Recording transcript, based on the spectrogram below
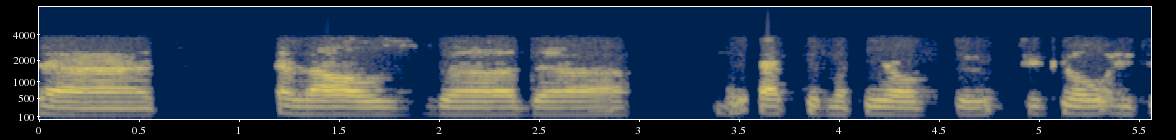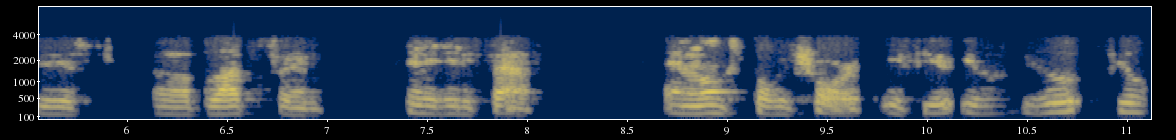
that allows the, the, the active materials to, to go into your uh, bloodstream really, really fast. And long story short, if you if you,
